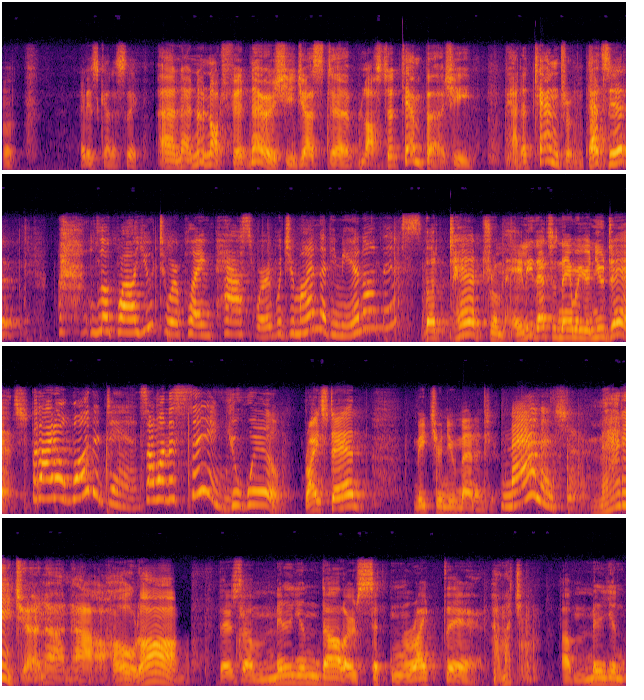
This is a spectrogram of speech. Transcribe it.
Oh. That is kind of sick. Uh, no, no, not fit. No, she just uh, lost her temper. She had a tantrum. That's it? Look, while you two are playing password, would you mind letting me in on this? The Tantrum, Haley. That's the name of your new dance. But I don't want to dance. I want to sing. You will. Right, Stan? Meet your new manager. manager. Manager? Now, now, hold on. There's a million dollars sitting right there. How much? A million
